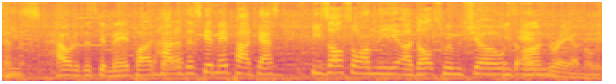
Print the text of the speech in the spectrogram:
And He's- How Did This Get Made podcast? How did this get made? Podcast. He's also on the Adult Swim show. He's N- Andre on the League.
